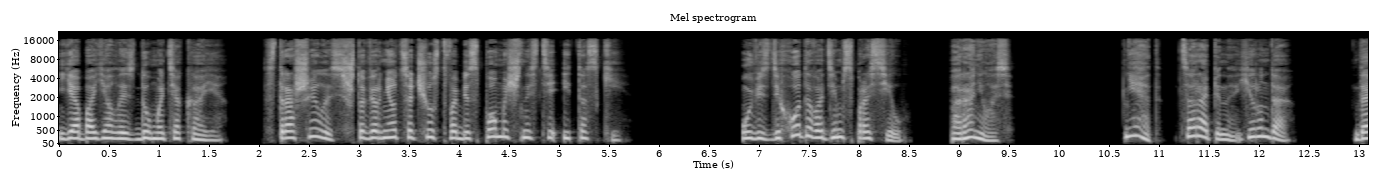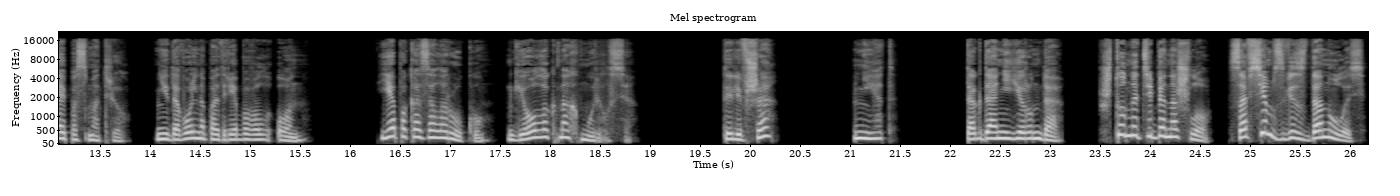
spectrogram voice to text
Я боялась думать о Кае. Страшилась, что вернется чувство беспомощности и тоски. У вездехода Вадим спросил. «Поранилась?» «Нет, царапины, ерунда». «Дай посмотрю». Недовольно потребовал он. Я показала руку. Геолог нахмурился. «Ты левша?» «Нет». «Тогда не ерунда. Что на тебя нашло? Совсем звезданулась?»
